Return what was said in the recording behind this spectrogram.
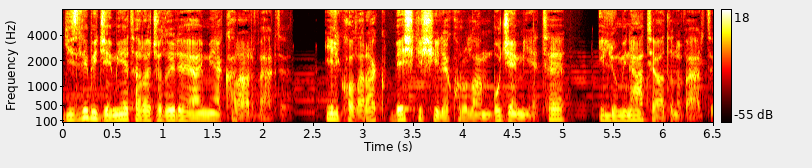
gizli bir cemiyet aracılığıyla yaymaya karar verdi. İlk olarak 5 kişiyle kurulan bu cemiyete Illuminati adını verdi.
